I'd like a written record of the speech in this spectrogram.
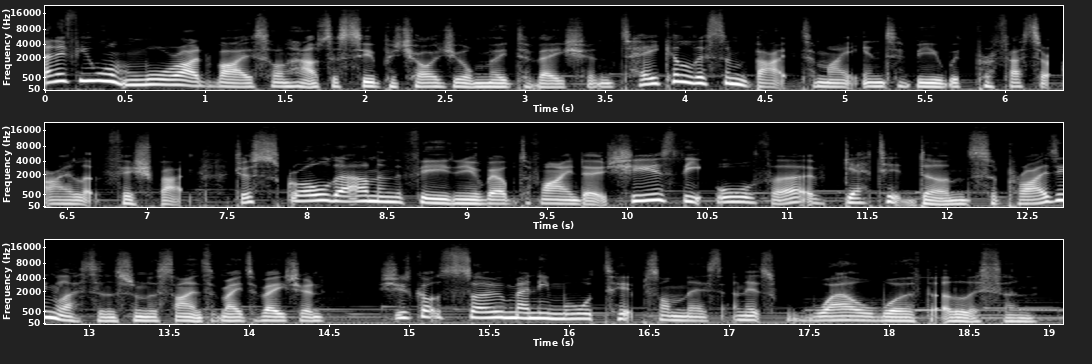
And if you want more advice on how to supercharge your motivation, take a listen back to my interview with Professor Ayelet Fishbach. Just scroll down in the feed and you'll be able to find it. She is the author of Get It Done Surprising Lessons from the Science of Motivation. She's got so many more tips on this, and it's well worth a listen.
